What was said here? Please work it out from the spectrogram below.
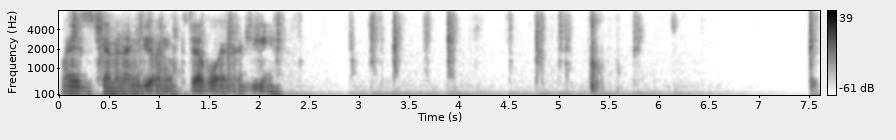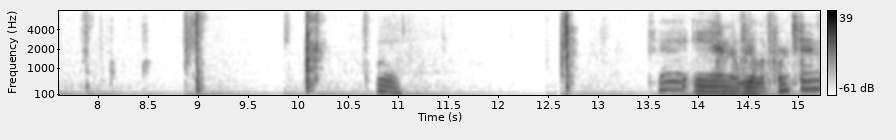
Why is Gemini dealing with the devil energy? Ooh. Okay, and the Wheel of Fortune.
